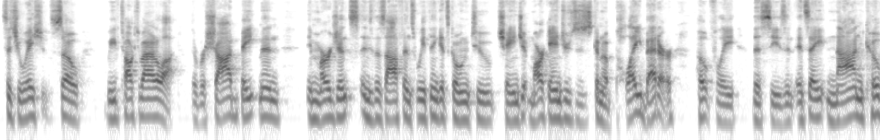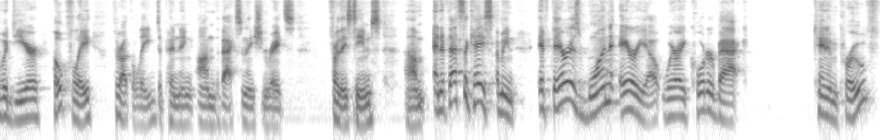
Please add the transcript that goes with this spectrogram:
situations. So, we've talked about it a lot. The Rashod Bateman emergence into this offense, we think it's going to change it. Mark Andrews is just going to play better, hopefully, this season. It's a non COVID year, hopefully, throughout the league, depending on the vaccination rates for these teams. Um, and if that's the case, I mean, if there is one area where a quarterback can improve,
